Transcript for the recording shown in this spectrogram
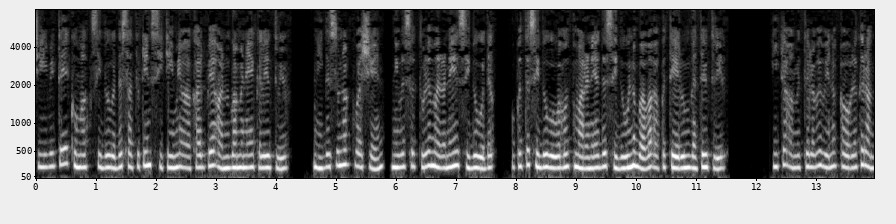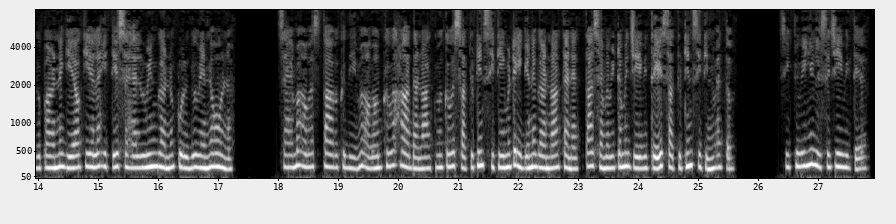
ජීවිතයේ කුමක් සිදුවද සතුටින් සිටීමේ ආකල්පය අනුගමනය කළ යුතුය. නිදසුනක් වශයෙන් නිවස තුල මරණය සිදුවද උපත සිදු වුවහොත් මරණයද සිදුවන බව අප තේරුම් ගත යුතුය. ඊට අමතරව වෙන පවුලක රඟපාන්න ගියා කියලා හිතේ සැහැල්ලුවෙන් ගන්න පුරුදු වෙන්න ඕන. සෑම අවස්ථාවකදීම අවංකව හා ධනාත්මකව සතුටින් සිටීමට ඉගෙන ගන්නා තැනැත්තා සැම විටම ජීවිතයේ සතුටින් සිටිනු ඇත. සිතුවිලි ලෙස ජීවිතය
